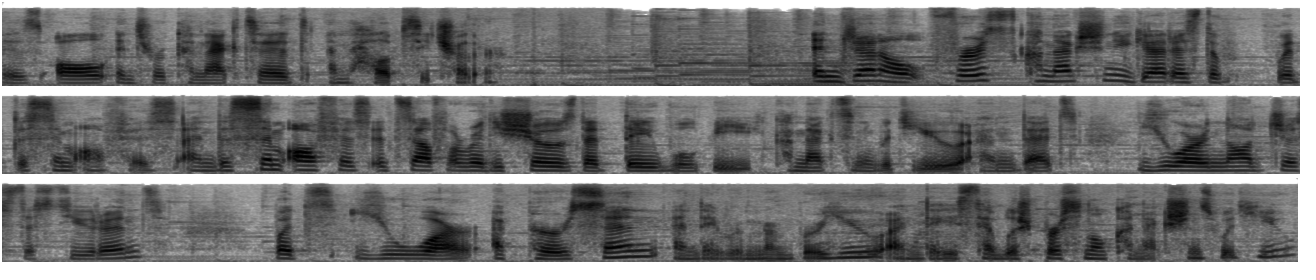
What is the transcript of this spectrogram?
is all interconnected and helps each other. In general, first connection you get is the, with the SIM office and the SIM office itself already shows that they will be connecting with you and that you are not just a student, but you are a person and they remember you and they establish personal connections with you.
